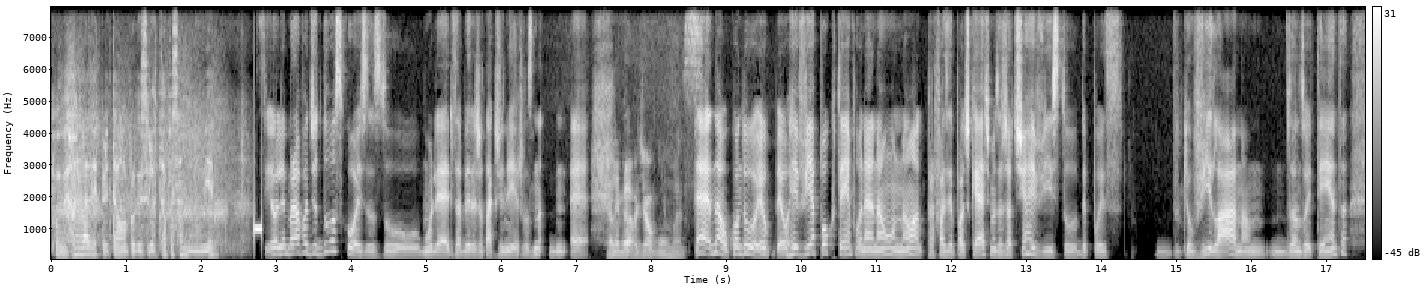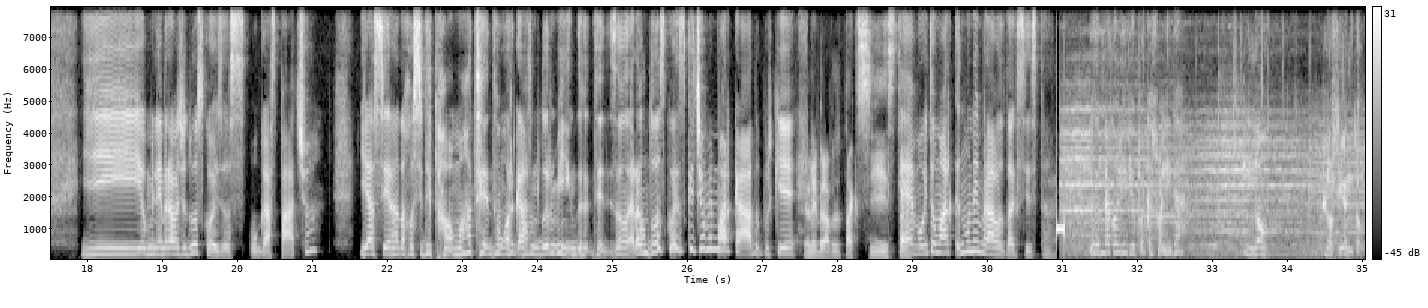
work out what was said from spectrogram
Pues mejor la despertamos porque se lo está pasando muy bien. Eu lembrava de duas coisas do Mulheres à beira de ataque de nervos. É, eu lembrava de algumas. É, não, quando eu, eu revi há pouco tempo, né? Não, não para fazer podcast, mas eu já tinha revisto depois do que eu vi lá nos anos 80. E eu me lembrava de duas coisas: o Gaspacho e a cena da Rossi de Palma tendo um orgasmo dormindo. Então, eram duas coisas que tinham me marcado, porque. Eu lembrava do taxista. É muito marcado. Não lembrava do taxista. ¿No tendrá colírio por casualidad? No. Lo siento.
